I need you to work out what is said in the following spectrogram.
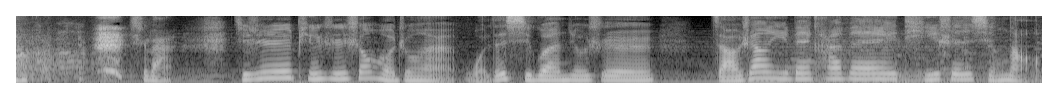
是吧？其实平时生活中啊，我的习惯就是早上一杯咖啡提神醒脑。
